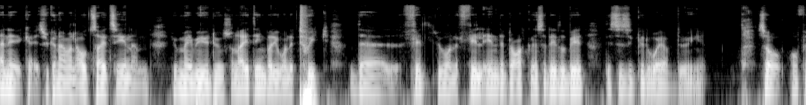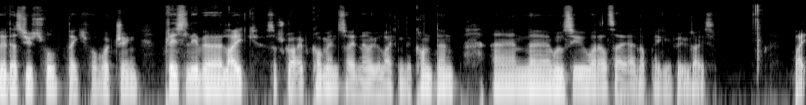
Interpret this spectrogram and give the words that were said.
any case. You can have an outside scene and you maybe you're doing some lighting but you want to tweak the fill you want to fill in the darkness a little bit. This is a good way of doing it. So hopefully that's useful. Thank you for watching. Please leave a like subscribe comments i know you're liking the content. And uh, we'll see what else i end up making for you guys. Bye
